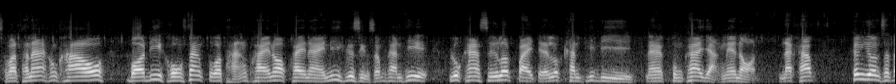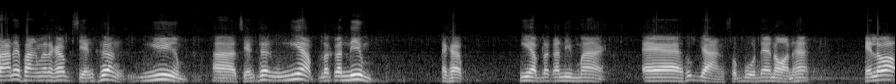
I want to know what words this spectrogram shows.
สมรรถนะของเขาบอดี้โครงสร้างตัวถังภายนอกภายใน นี่คือสิ่งสำคัญที่ลูกค้าซื้อรถไปจะได้รถคันที่ดีนะคุ้มค่าอย่างแน่นอนนะครับเครื่องยนต์สตาร์ทให้ฟังแล้วนะครับ เสียงเครื่องเงียบเสียงเครื่องเงียบแล้วก็นิ่มนะครับเงียบแล้วก็นิ่มมากแอร์ทุกอย่างสมบูรณ์แน่นอนฮะเห็นแล้วว่า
